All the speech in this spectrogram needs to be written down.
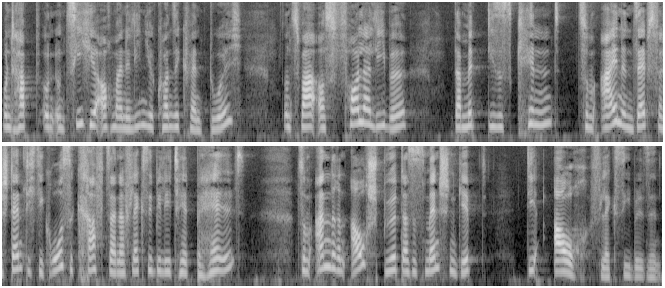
und hab und, und ziehe hier auch meine Linie konsequent durch. Und zwar aus voller Liebe, damit dieses Kind zum einen selbstverständlich die große Kraft seiner Flexibilität behält, zum anderen auch spürt, dass es Menschen gibt, die auch flexibel sind.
